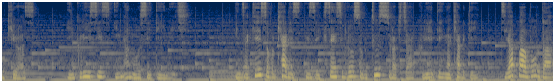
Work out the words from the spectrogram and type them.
occurs increases in an OCT image. In the case of caries with extensive loss of tooth structure creating a cavity, the upper border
